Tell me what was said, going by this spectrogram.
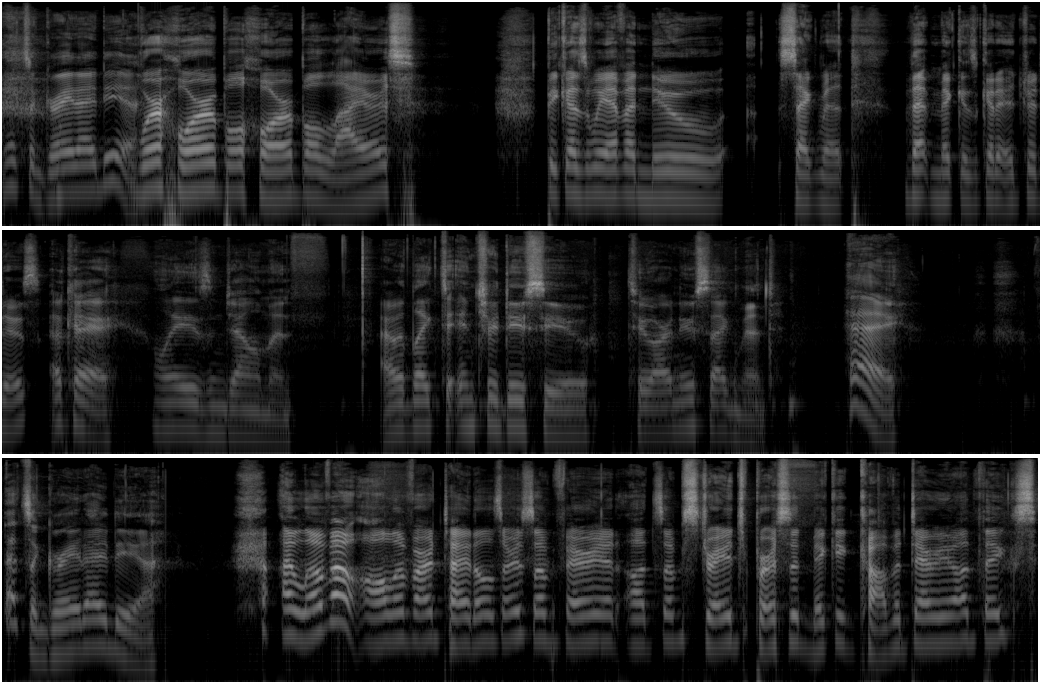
that's a great idea we're horrible horrible liars because we have a new segment that Mick is going to introduce. okay ladies and gentlemen i would like to introduce you to our new segment hey that's a great idea I love how all of our titles are some variant on some strange person making commentary on things.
